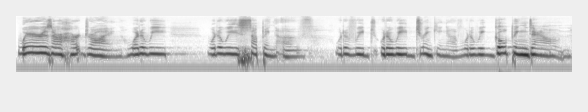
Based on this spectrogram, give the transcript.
Where is our heart drawing? What are we, what are we supping of? What, have we, what are we drinking of? What are we gulping down?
